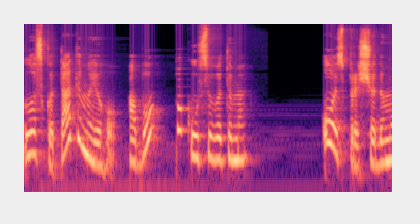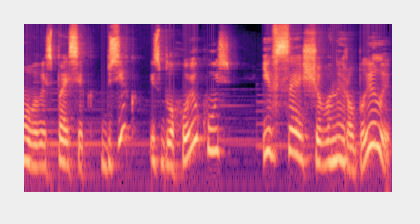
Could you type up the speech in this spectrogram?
лоскотатиме його або покусуватиме. Ось про що домовились песік Бзік із блохою Кусь, і все, що вони робили,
